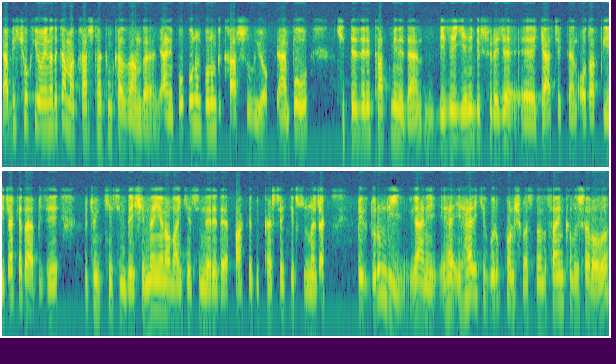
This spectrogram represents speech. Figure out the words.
ya biz çok iyi oynadık ama karşı takım kazandı. Yani bu bunun bunun bir karşılığı yok. Yani bu kitleleri tatmin eden, bizi yeni bir sürece e, gerçekten odaklayacak ya da bizi bütün kesim değişimden yana olan kesimleri de farklı bir perspektif sunacak bir durum değil. Yani her, iki grup konuşmasında da Sayın Kılıçdaroğlu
